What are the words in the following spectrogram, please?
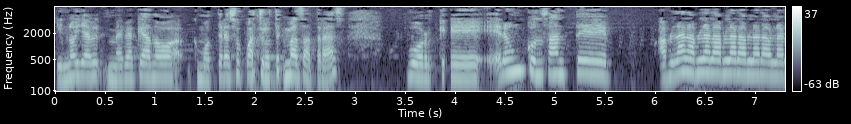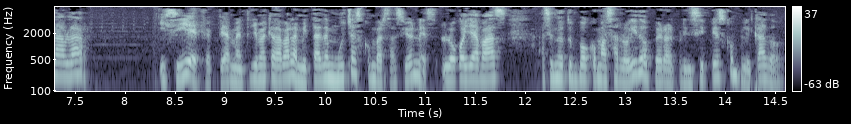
y no, ya me había quedado como tres o cuatro temas atrás porque era un constante hablar, hablar, hablar, hablar, hablar, hablar. Y sí, efectivamente, yo me quedaba a la mitad de muchas conversaciones. Luego ya vas haciéndote un poco más al oído, pero al principio es complicado.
